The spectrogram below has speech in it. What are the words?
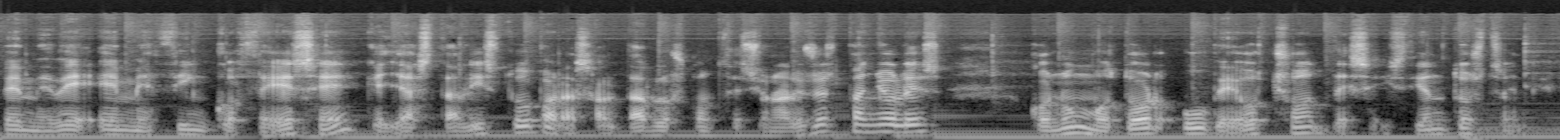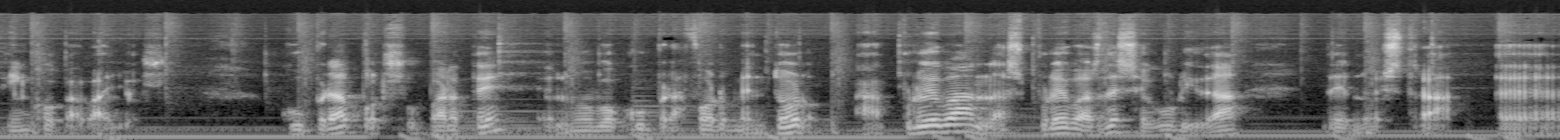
BMW M5 CS que ya está listo para saltar los concesionarios españoles con un motor V8 de 635 caballos. Cupra, por su parte, el nuevo Cupra Formentor, aprueba las pruebas de seguridad de nuestra eh,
